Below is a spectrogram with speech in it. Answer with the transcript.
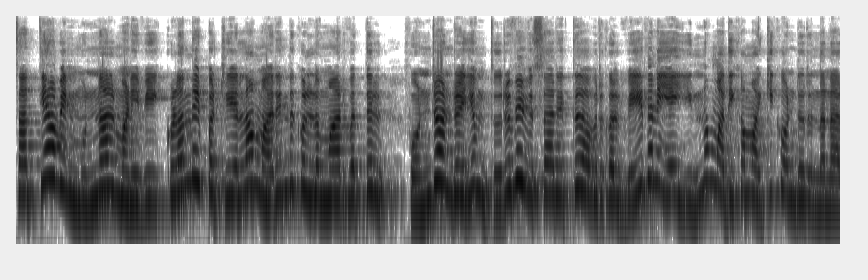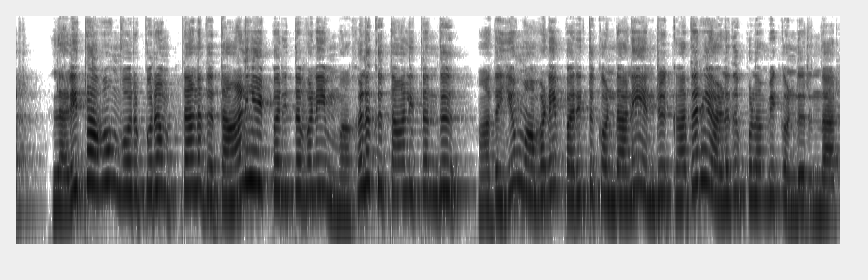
சத்யாவின் முன்னாள் மனைவி குழந்தை பற்றியெல்லாம் அறிந்து கொள்ளும் ஆர்வத்தில் ஒன்றொன்றையும் துருவி விசாரித்து அவர்கள் வேதனையை இன்னும் அதிகமாக்கி கொண்டிருந்தனர். லலிதாவும் ஒரு புறம் தனது தாலியை பறித்தவனை மகளுக்கு தாலி தந்து அதையும் அவனே பறித்து கொண்டானே என்று கதறி அழுது புலம்பிக் கொண்டிருந்தார்.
